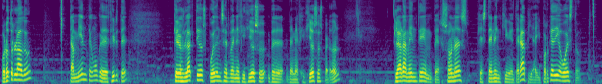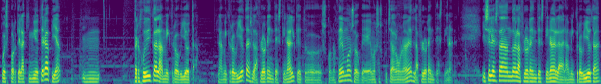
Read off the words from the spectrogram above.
Por otro lado, también tengo que decirte que los lácteos pueden ser beneficiosos, beneficiosos perdón, claramente en personas que estén en quimioterapia. ¿Y por qué digo esto? Pues porque la quimioterapia mm, perjudica la microbiota. La microbiota es la flora intestinal que todos conocemos o que hemos escuchado alguna vez, la flora intestinal. Y se le está dando a la flora intestinal, a la microbiota,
